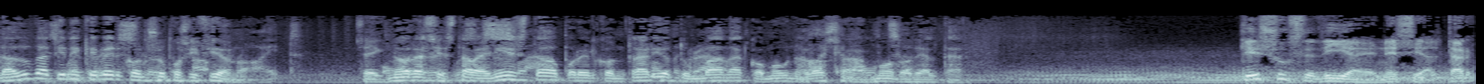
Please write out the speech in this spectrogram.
La duda tiene que ver con su posición. Se ignora si estaba enhiesta o por el contrario tumbada como una losa a modo de altar. ¿Qué sucedía en ese altar?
